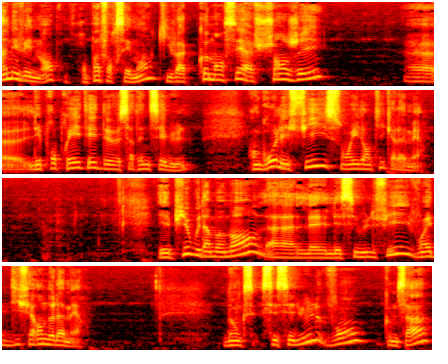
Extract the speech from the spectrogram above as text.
un événement, qu'on ne comprend pas forcément, qui va commencer à changer euh, les propriétés de certaines cellules. En gros, les filles sont identiques à la mère. Et puis, au bout d'un moment, les, cellules filles vont être différentes de la mère. Donc, ces cellules vont, comme ça,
